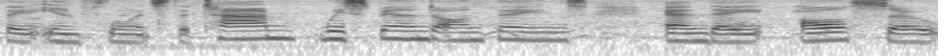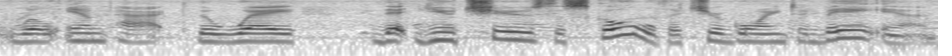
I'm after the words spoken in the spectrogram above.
they influence the time we spend on things, and they also will impact the way that you choose the school that you're going to be in.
